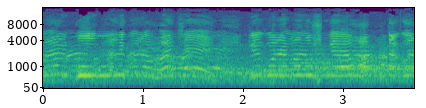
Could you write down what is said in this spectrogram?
মায়ের কুল খালি করা হয়েছে, কি করে মানুষকে হত্যা করে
